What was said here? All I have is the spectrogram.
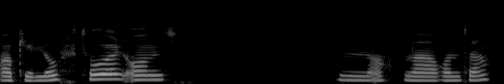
Okay, Luft holen und noch mal runter.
